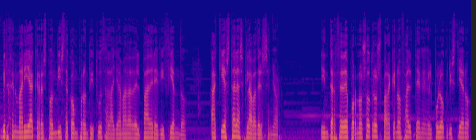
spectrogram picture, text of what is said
Virgen María, que respondiste con prontitud a la llamada del Padre diciendo, Aquí está la esclava del Señor. Intercede por nosotros para que no falten en el pueblo cristiano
